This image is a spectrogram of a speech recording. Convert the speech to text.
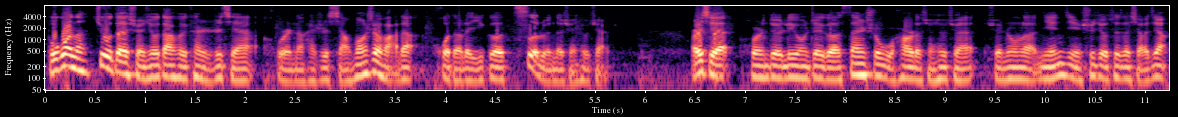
不过呢，就在选秀大会开始之前，湖人呢还是想方设法的获得了一个次轮的选秀权。而且湖人队利用这个三十五号的选秀权，选中了年仅十九岁的小将，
